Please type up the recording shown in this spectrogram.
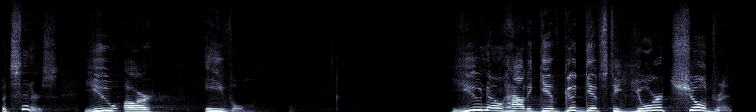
but sinners, you are evil. You know how to give good gifts to your children.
